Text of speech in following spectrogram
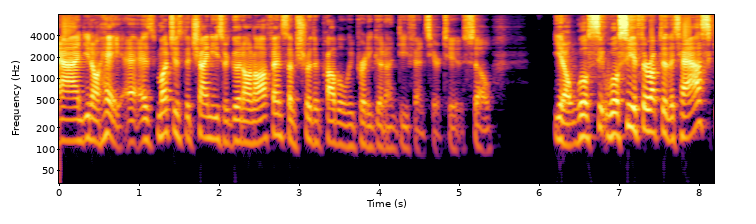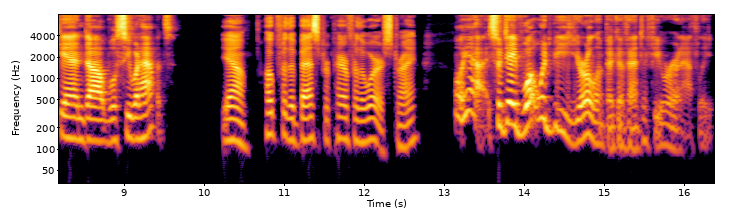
and, you know, hey, as much as the Chinese are good on offense, I'm sure they're probably pretty good on defense here too. So, you know, we'll see we'll see if they're up to the task and uh, we'll see what happens. Yeah. Hope for the best, prepare for the worst, right? Well, yeah. So, Dave, what would be your Olympic event if you were an athlete?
